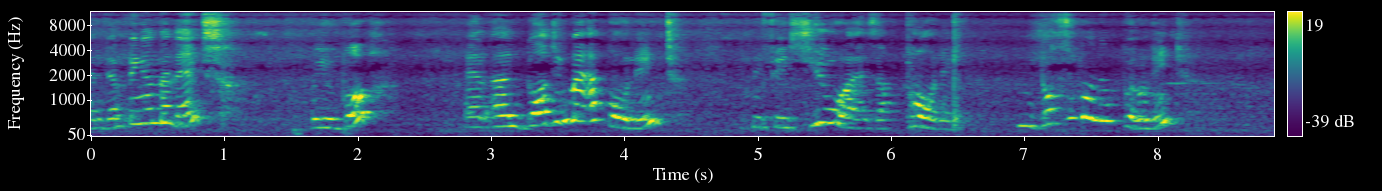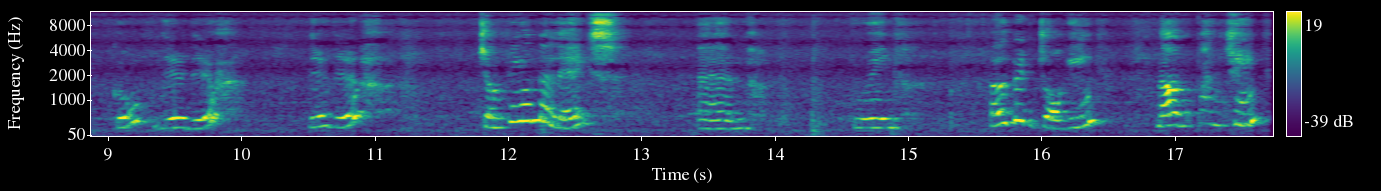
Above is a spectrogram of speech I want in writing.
and jumping on the legs. Here you go, and I'm dodging my opponent. Let me face you as opponent. I'm dodging the opponent. Go there, there, there, there. Jumping on the legs, and doing a little bit jogging. Now I'm punching.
